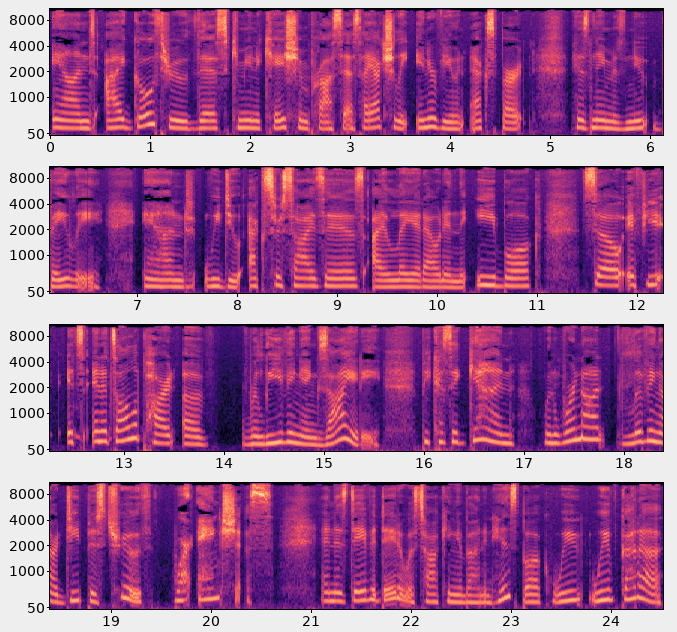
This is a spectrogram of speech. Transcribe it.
And I go through this communication process. I actually interview an expert. His name is Newt Bailey. And we do exercises. I lay it out in the ebook. So if you, it's, and it's all a part of relieving anxiety. Because again, when we're not living our deepest truth, we're anxious. And as David Deida was talking about in his book, we, we've got to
